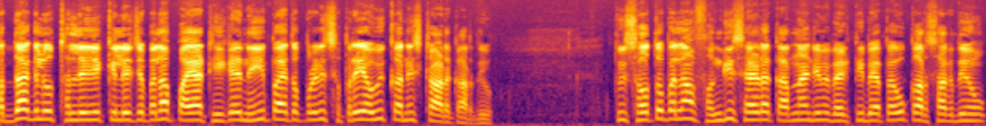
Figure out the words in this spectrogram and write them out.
ਅੱਧਾ ਕਿਲੋ ਥੱਲੇ ਦੇ ਕਿੱਲੇ 'ਚ ਪਹਿਲਾਂ ਪਾਇਆ, ਠੀਕ ਹੈ। ਨਹੀਂ ਪਾਇਆ ਤਾਂ ਉੱਪਰ ਜਿਹੜੀ ਸਪਰੇਅ ਉਹ ਵੀ ਕਰਨੀ ਸਟਾਰਟ ਕਰ ਦਿਓ। ਤੁਸੀਂ ਸਭ ਤੋਂ ਪਹਿਲਾਂ ਫੰਗੀ ਸਾਈਡ ਕਰਨਾ, ਜਿਵੇਂ ਬੈਕਟੀਰੀਆ ਹੈ, ਉਹ ਕਰ ਸਕਦੇ ਹੋ।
